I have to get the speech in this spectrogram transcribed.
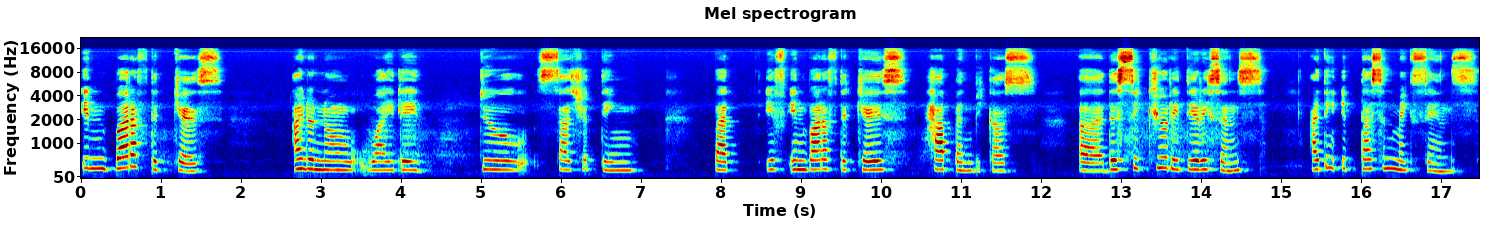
in both of the case, I don't know why they do such a thing, but if in both of the case happen because uh, the security reasons, I think it doesn't make sense.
